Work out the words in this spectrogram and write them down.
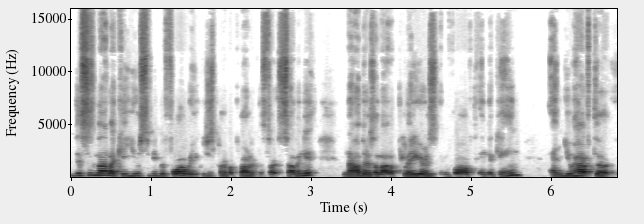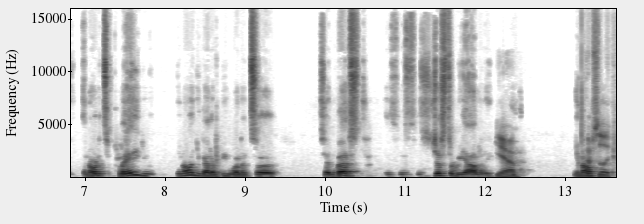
this is not like it used to be before where you could just put up a product and start selling it. Now there's a lot of players involved in the game, and you have to, in order to play, you you know, you got to be willing to to invest. It's, it's, it's, just a reality. Yeah, you know, absolutely.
